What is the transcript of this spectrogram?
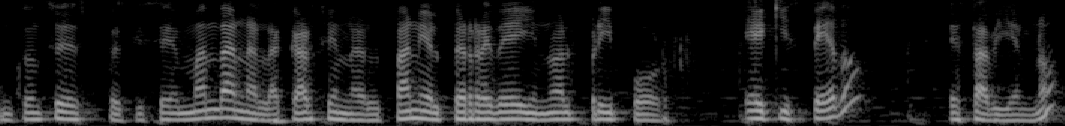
Entonces, pues si se mandan a la cárcel al PAN y al PRD y no al PRI por X pedo, está bien, ¿no?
